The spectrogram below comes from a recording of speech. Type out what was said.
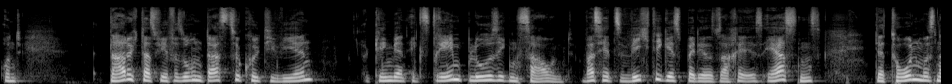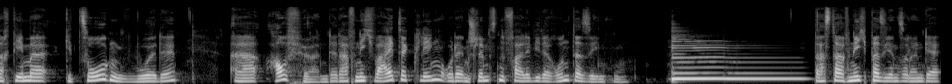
Und dadurch, dass wir versuchen, das zu kultivieren, kriegen wir einen extrem bluesigen Sound. Was jetzt wichtig ist bei der Sache ist erstens, der Ton muss, nachdem er gezogen wurde, äh, aufhören. Der darf nicht weiter klingen oder im schlimmsten Falle wieder runtersinken. Das darf nicht passieren, sondern der,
